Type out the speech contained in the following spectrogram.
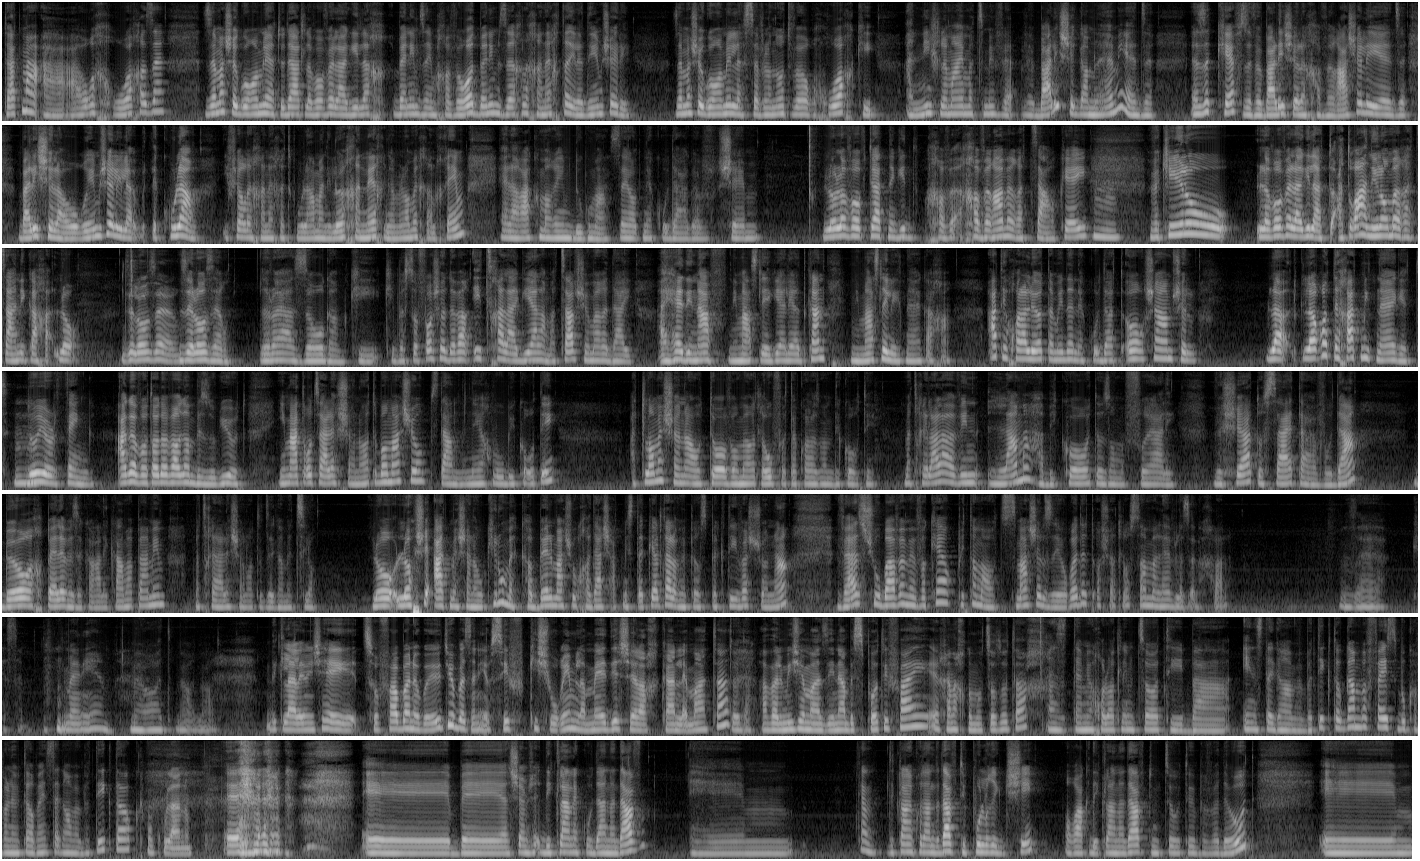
את יודעת מה, האורך רוח הזה, זה מה שגורם לי, את יודעת, לבוא ולהגיד לך, בין אם זה עם חברות, בין אם זה איך לחנך את הילדים שלי. זה מה שגורם לי לסבלנות ואורך רוח, כי אני שלמה עם עצמי, ו- ובא לי שגם להם יהיה את זה. איזה כיף זה, ובא לי שלחברה שלי יהיה את זה, בא לי שלהורים שלי, לכולם. אי אפשר לחנך את כולם, אני לא אחנך, גם לא מחנכים, אלא רק מראים דוגמה. זה עוד נקודה, אגב, שהם לא לבוא, את יודעת, נגיד, חבר, חברה מרצה, אוקיי? Mm-hmm. וכאילו, לבוא ולהגיד לה, "את- את רואה, אני לא מרצה, אני ככה. לא, זה לא עוזר. זה לא עוזר. זה לא יעזור גם, כי, כי בסופו של דבר היא צריכה להגיע למצב שהיא אומרת, די, I had enough, נמאס לי, הגיע לי עד כאן, נמאס לי להתנהג ככה. את יכולה להיות תמיד הנקודת אור שם של לה- להראות איך את מתנהגת, mm-hmm. do your thing. אגב, אותו דבר גם בזוגיות. אם את רוצה לשנות בו משהו, סתם, נניח והוא ביקורתי, את לא משנה אותו ואומרת לו, אוף, אתה כל הזמן ביקורתי. מתחילה להבין למה הביקורת הזו מפריעה לי. ושאת עושה את העבודה, באורח פלא, וזה קרה לי כמה פעמים, מתחילה לשנות את זה גם אצלו. לא, לא שאת משנה, הוא כאילו מקבל משהו חדש, את מסתכלת עליו מפרספקטיבה שונה, ואז כשהוא בא ומבקר, פתאום העוצמה של זה יורדת, או שאת לא שמה לב לזה בכלל. זה קסם. מעניין. מאוד, מאוד מאוד. דקלה, למי שצופה בנו ביוטיוב, אז אני אוסיף קישורים למדיה שלך כאן למטה. תודה. אבל מי שמאזינה בספוטיפיי, איך אנחנו מוצאות אותך? אז אתן יכולות למצוא אותי באינסטגרם ובטיקטוק, גם בפייסבוק, אבל יותר באינסטגרם ובטיקטוק. כמו כולנו. אה, בשם של דקלה נקודה נדב. אה, כן, דקלה נקודה נדב, טיפול רגשי, או רק דקלה נדב, תמצאו אותי בוודאות. אה,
